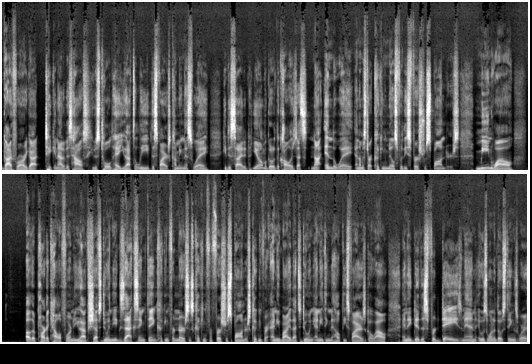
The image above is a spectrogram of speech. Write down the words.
Guy Ferrari got taken out of his house, he was told, "Hey, you have to leave. This fire's coming this way." He decided, you know, I'm gonna go to the college that's not in the way, and I'm gonna start cooking meals for these first responders. Meanwhile, other part of California, you have chefs doing the exact same thing, cooking for nurses, cooking for first responders, cooking for anybody that's doing anything to help these fires go out. And they did this for days, man. It was one of those things where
